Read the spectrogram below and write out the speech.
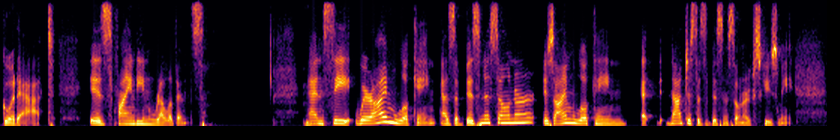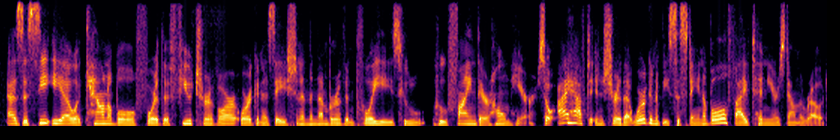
good at is finding relevance. And see, where I'm looking as a business owner is I'm looking at not just as a business owner, excuse me, as a CEO accountable for the future of our organization and the number of employees who who find their home here. So I have to ensure that we're going to be sustainable five, ten years down the road.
